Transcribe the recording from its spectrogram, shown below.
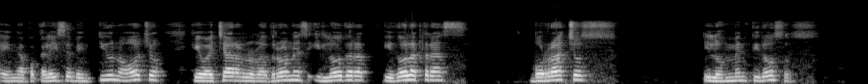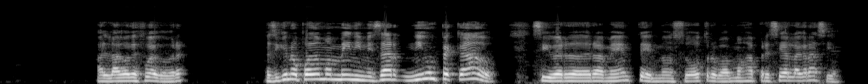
en Apocalipsis 21, 8 que va a echar a los ladrones, idólatras, borrachos y los mentirosos al lago de fuego, ¿verdad? Así que no podemos minimizar ni un pecado si verdaderamente nosotros vamos a apreciar la gracia,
